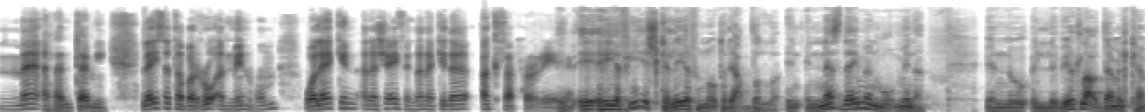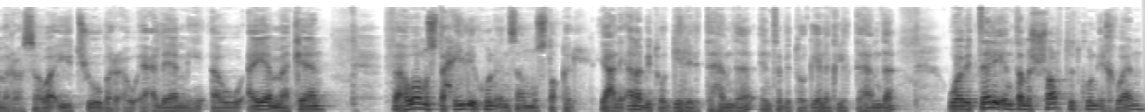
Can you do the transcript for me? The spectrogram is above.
ما هنتمي. ليس تبرؤا منهم ولكن أنا شايف إن أنا كده أكثر حرية طيب يعني. إيه- هي في إشكالية في النقطة دي عبد الله الناس دايما مؤمنة إنه اللي بيطلع قدام الكاميرا سواء يوتيوبر أو إعلامي أو أي مكان فهو مستحيل يكون إنسان مستقل. يعني أنا بيتوجه لي الاتهام ده أنت بتوجه لك الاتهام ده وبالتالي أنت مش شرط تكون إخوان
